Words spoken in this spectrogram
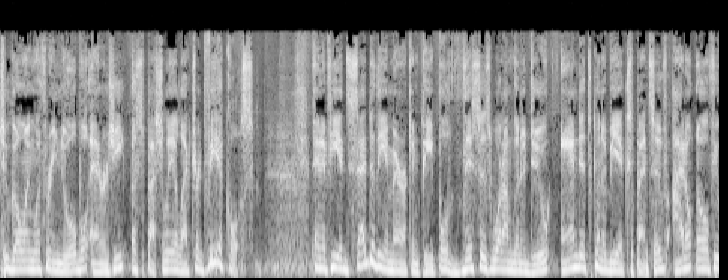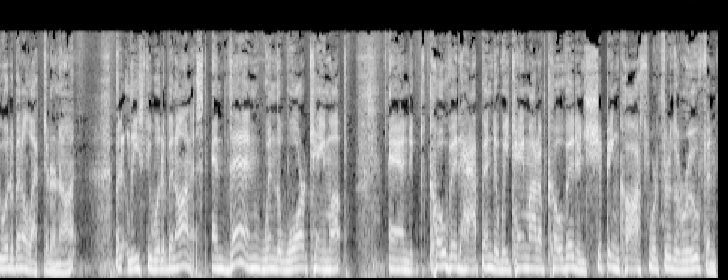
to going with renewable energy, especially electric vehicles. And if he had said to the American people, this is what I'm going to do and it's going to be expensive, I don't know if he would have been elected or not but at least he would have been honest. And then when the war came up and COVID happened and we came out of COVID and shipping costs were through the roof and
